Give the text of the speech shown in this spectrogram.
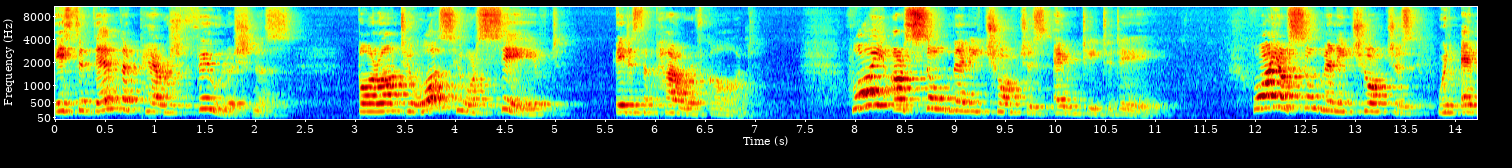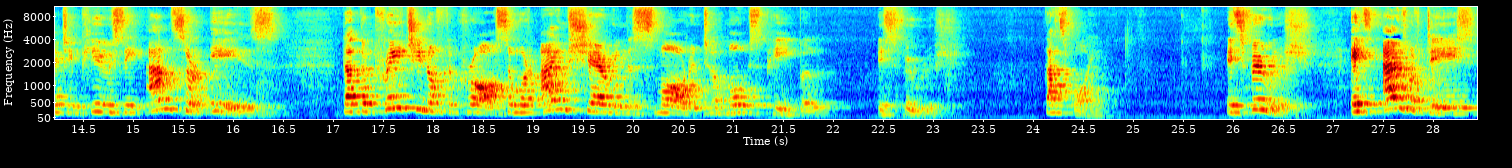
is to them that perish foolishness, but unto us who are saved it is the power of God. Why are so many churches empty today? Why are so many churches with empty pews? The answer is that the preaching of the cross and what I'm sharing this morning to most people is foolish. That's why. It's foolish. It's out of date,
